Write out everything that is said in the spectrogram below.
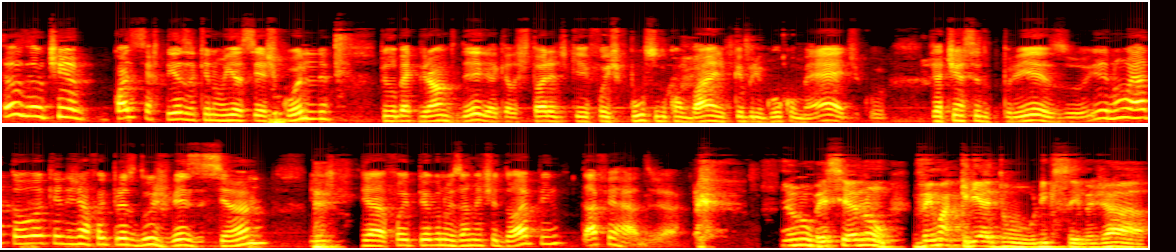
Eu, eu tinha quase certeza que não ia ser a escolha pelo background dele, aquela história de que foi expulso do combine porque brigou com o médico, já tinha sido preso, e não é à toa que ele já foi preso duas vezes esse ano, e já foi pego no exame antidoping, tá ferrado já. Eu, esse ano vem uma cria do Nick Saban. Já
